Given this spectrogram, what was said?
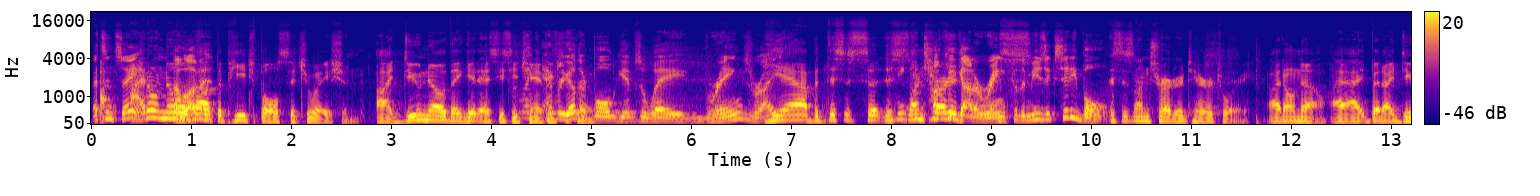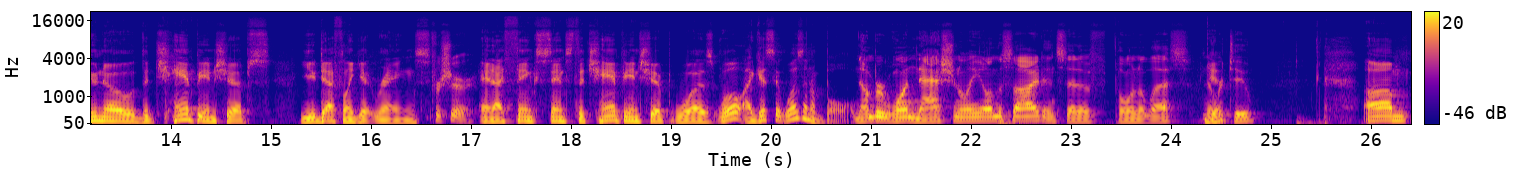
That's insane. I don't know love about it. the Peach Bowl situation. I do know they get SEC Like championship. every other ring. bowl gives away rings, right? Yeah, but this is so, this I is think Kentucky uncharted. got a ring for the Music City Bowl. this is uncharted territory. I don't know. I, I but I do know the championships. You definitely get rings For sure. And I think since the championship was well, I guess it wasn't a bowl. Number one nationally on the side instead of pulling a less. Number two. Um,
